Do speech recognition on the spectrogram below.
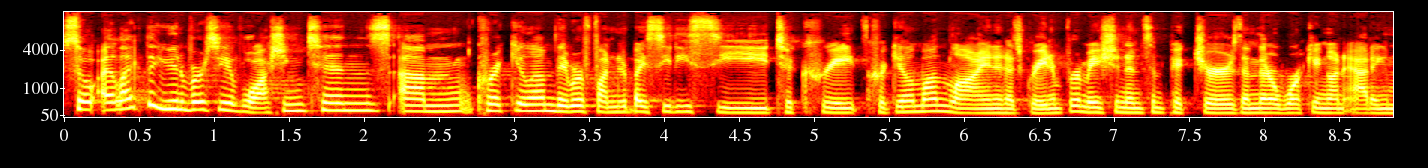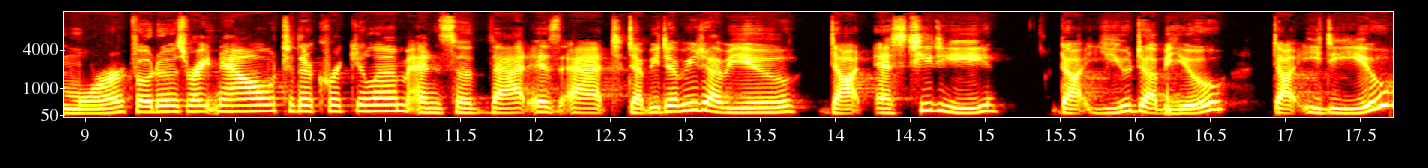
So I like the University of Washington's um, curriculum. They were funded by CDC to create curriculum online. It has great information and some pictures, and they're working on adding more photos right now to their curriculum. And so that is at www.std.uw edu.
